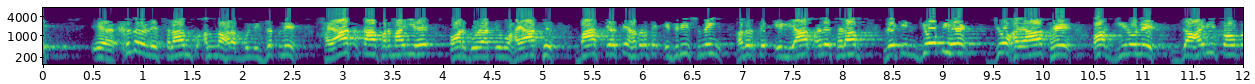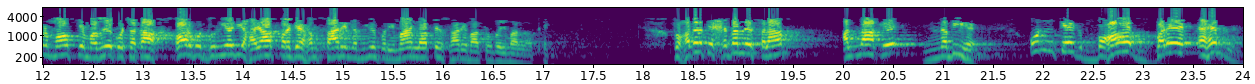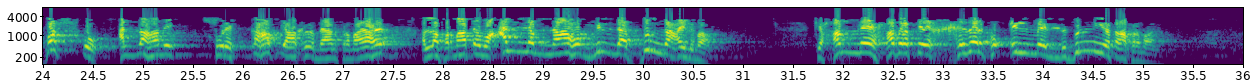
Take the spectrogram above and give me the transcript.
خضر علیہ السلام کو اللہ رب العزت نے حیات کا فرمائی ہے اور گویا کہ وہ حیات ہے۔ بات کہتے ہیں حضرت ادریس نہیں، حضرت الیاس علیہ السلام، لیکن جو بھی ہے جو حیات ہے اور جنہوں نے ظاہری طور پر موت کے مزے کو چکا اور وہ دنیا کی حیات پر گئے، ہم ساری نبیوں پر ایمان لاتے ہیں، ساری باتوں پر ایمان لاتے ہیں۔ تو حضرت خضر علیہ السلام اللہ کے نبی ہیں۔ ان کے بہت بڑے اہم وقف کو اللہ نے سورہ کہف کے آخر بیان فرمایا ہے۔ اللہ فرماتے وہ علم نہ ہو ملنا دن علم کہ ہم نے حضرت خضر کو علم لدنی عطا فرمایا۔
